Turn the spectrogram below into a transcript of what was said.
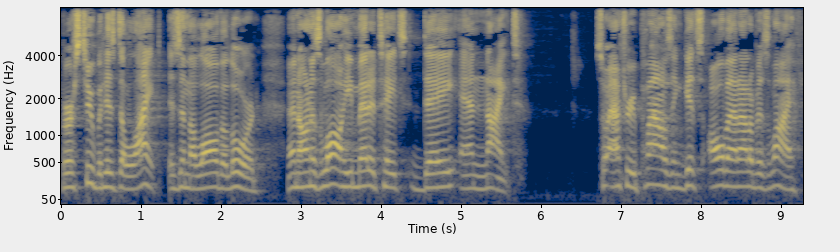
Verse 2, but his delight is in the law of the Lord, and on his law he meditates day and night. So after he plows and gets all that out of his life,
